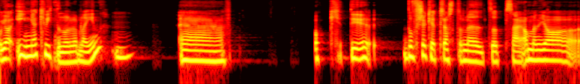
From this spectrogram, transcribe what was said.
Och jag har inga kvitton att lämna in. Eh, och det, då försöker jag trösta mig, typ så här, ja, men jag,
